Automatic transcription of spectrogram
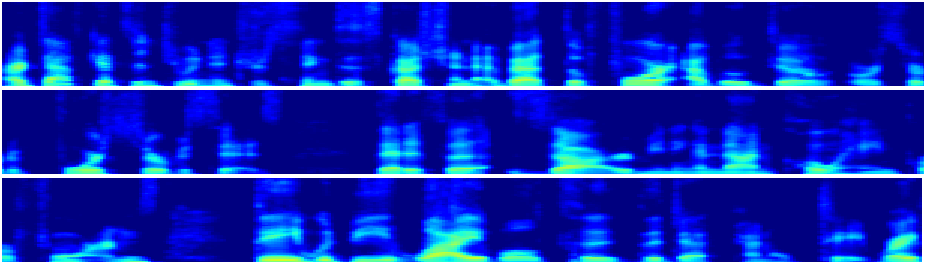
Our daf gets into an interesting discussion about the four avodot, or sort of four services that if a zar, meaning a non-kohen, performs, they would be liable to the death penalty, right?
